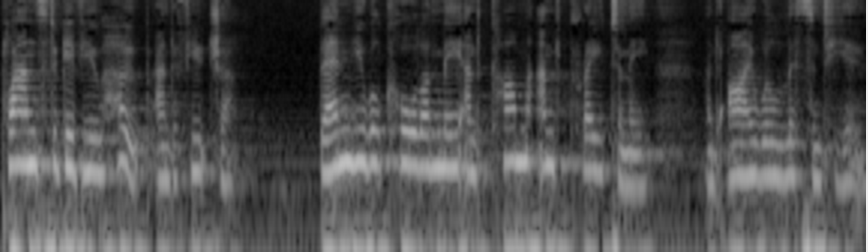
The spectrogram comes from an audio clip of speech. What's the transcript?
plans to give you hope and a future. Then you will call on me and come and pray to me, and I will listen to you.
